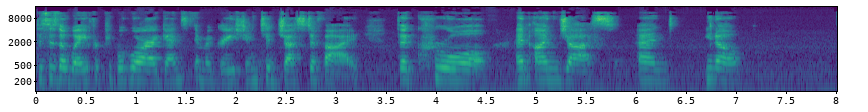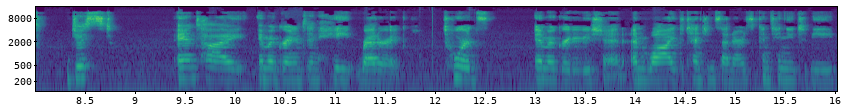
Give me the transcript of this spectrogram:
this is a way for people who are against immigration to justify the cruel and unjust and, you know, just anti immigrant and hate rhetoric towards immigration and why detention centers continue to be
